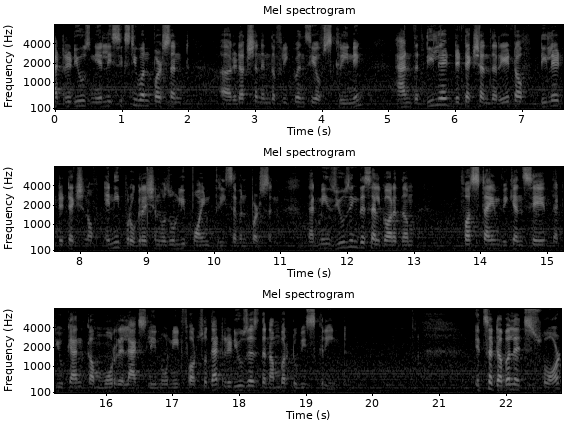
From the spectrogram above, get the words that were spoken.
That reduced nearly 61% uh, reduction in the frequency of screening and the delayed detection, the rate of delayed detection of any progression was only 0.37%. That means using this algorithm, first time we can say that you can come more relaxedly, no need for, so that reduces the number to be screened. It's a double-edged sword,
